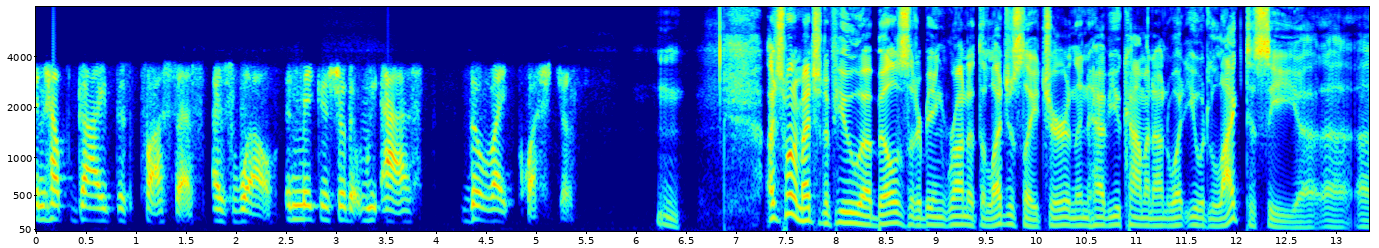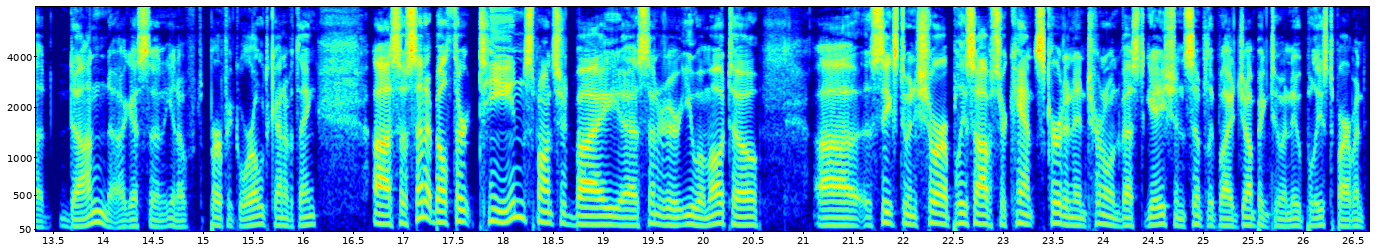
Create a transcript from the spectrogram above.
and helped guide this process as well in making sure that we ask the right questions. Hmm. I just want to mention a few uh, bills that are being run at the legislature, and then have you comment on what you would like to see uh, uh, uh done. I guess uh, you know, perfect world kind of a thing. Uh, so, Senate Bill 13, sponsored by Senator Iwamoto, uh, seeks to ensure a police officer can't skirt an internal investigation simply by jumping to a new police department.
